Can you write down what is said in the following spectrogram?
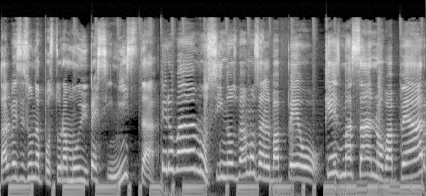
Tal vez es una postura muy pesimista, pero vamos, si nos vamos al vapeo, ¿qué es más sano, vapear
